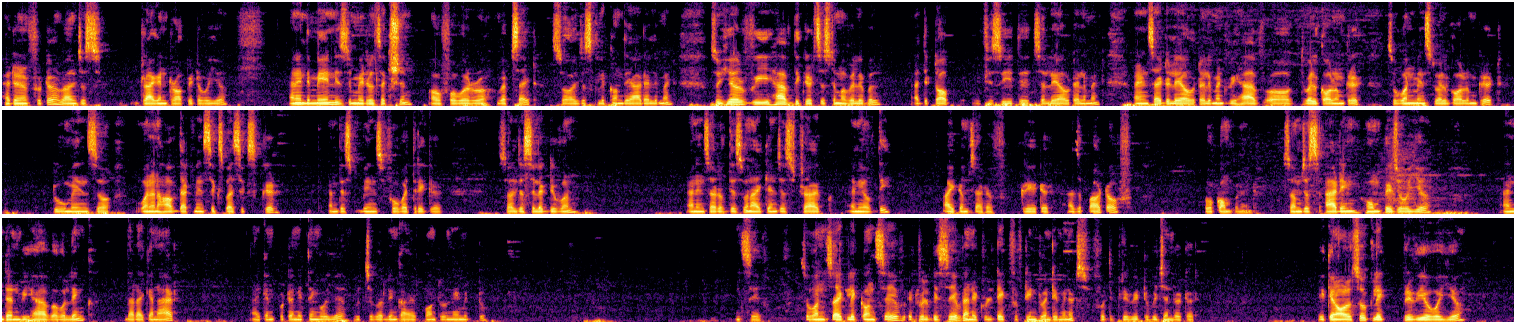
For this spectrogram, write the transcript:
header and footer. I'll just drag and drop it over here. And in the main is the middle section of our uh, website. So I'll just click on the add element. So here we have the grid system available at the top. If you see it, it's a layout element and inside the layout element we have uh, 12 column grid. So one means 12 column grid, two means uh, one and a half, that means six by six grid and this means four by three grid. So I'll just select the one and inside of this one I can just drag any of the items that I've created as a part of our component. So I'm just adding home page over here and then we have our link that I can add. I can put anything over here, whichever link I want to name it to, and save. So once I click on save, it will be saved and it will take 15-20 minutes for the preview to be generated. You can also click preview over here.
